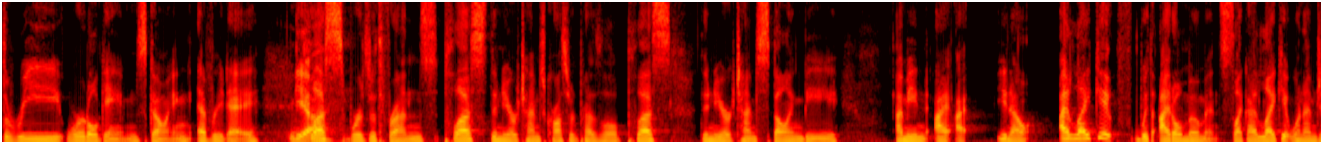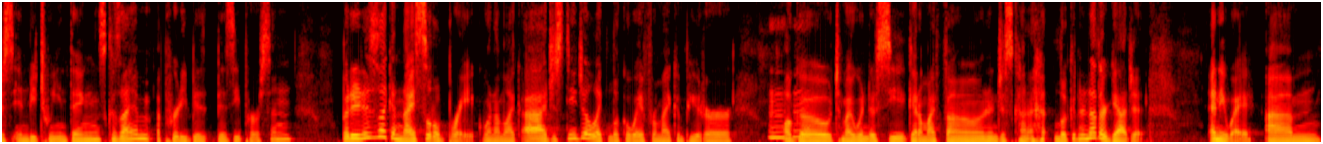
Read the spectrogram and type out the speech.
three Wordle games going every day. Yeah. Plus Words with Friends, plus the New York Times crossword puzzle, plus the New York Times spelling bee. I mean, I, I you know. I like it with idle moments. Like I like it when I'm just in between things because I am a pretty bu- busy person. But it is like a nice little break when I'm like, ah, I just need to like look away from my computer. Mm-hmm. I'll go to my window seat, get on my phone, and just kind of look at another gadget. Anyway, um,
